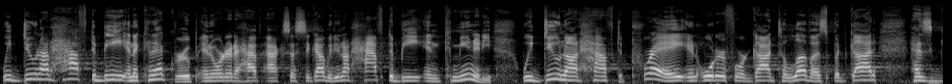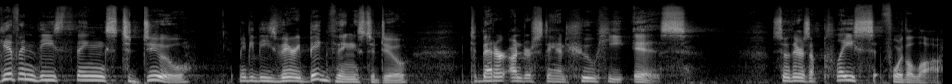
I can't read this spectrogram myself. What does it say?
We do not have to be in a connect group in order to have access to God. We do not have to be in community. We do not have to pray in order for God to love us, but God has given these things to do, maybe these very big things to do, to better understand who He is. So there's a place for the law,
